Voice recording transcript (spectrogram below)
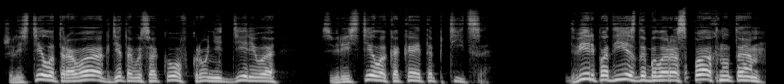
Шелестела трава, где-то высоко, в кроне дерева, свиристела какая-то птица. Дверь подъезда была распахнута,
